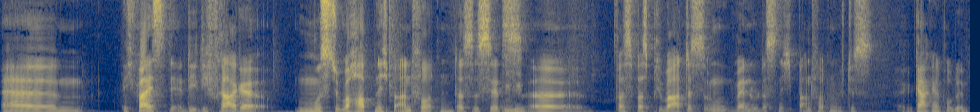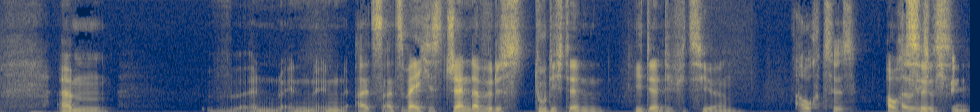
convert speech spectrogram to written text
ähm, ich weiß, die, die Frage musst du überhaupt nicht beantworten. Das ist jetzt mhm. äh, was, was Privates und wenn du das nicht beantworten möchtest, gar kein Problem. Ähm, in, in, in, als, als welches Gender würdest du dich denn identifizieren? Auch cis. Auch also cis. Ich, ich, bin,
